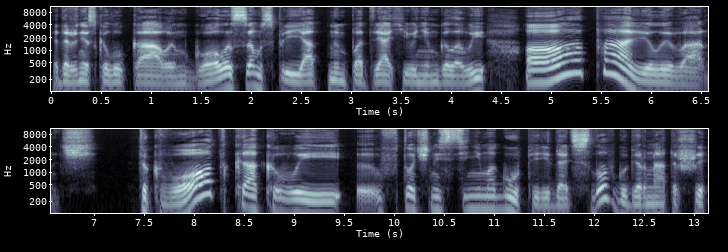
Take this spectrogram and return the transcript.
и даже несколько лукавым голосом с приятным потряхиванием головы. «А, Павел Иванович, так вот как вы...» В точности не могу передать слов губернаторши,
